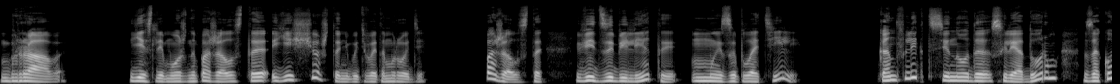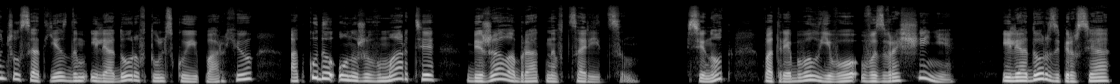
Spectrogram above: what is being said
Браво! Если можно, пожалуйста, еще что-нибудь в этом роде. Пожалуйста, ведь за билеты мы заплатили. Конфликт Синода с Илеодором закончился отъездом Илеодора в Тульскую епархию, откуда он уже в марте бежал обратно в Царицын. Синод потребовал его возвращения. Илеодор заперся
